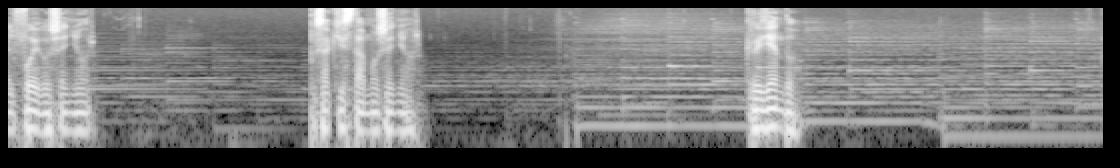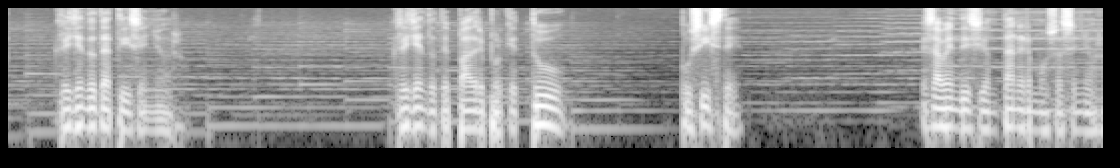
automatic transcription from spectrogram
el fuego, Señor. Pues aquí estamos, Señor. Creyendo. Creyéndote a ti, Señor. Creyéndote, Padre, porque tú pusiste esa bendición tan hermosa, Señor.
